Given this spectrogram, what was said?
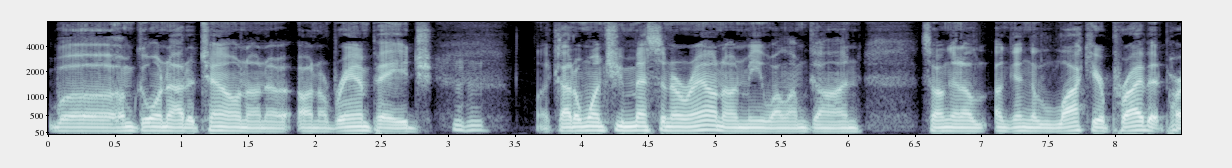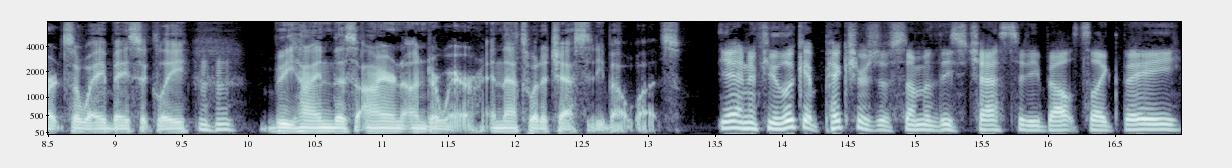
well, I'm going out of town on a on a rampage. Like I don't want you messing around on me while I'm gone. So I'm gonna I'm gonna lock your private parts away, basically, behind this iron underwear, and that's what a chastity belt was. Yeah, and if you look at pictures of some of these chastity belts, like they,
